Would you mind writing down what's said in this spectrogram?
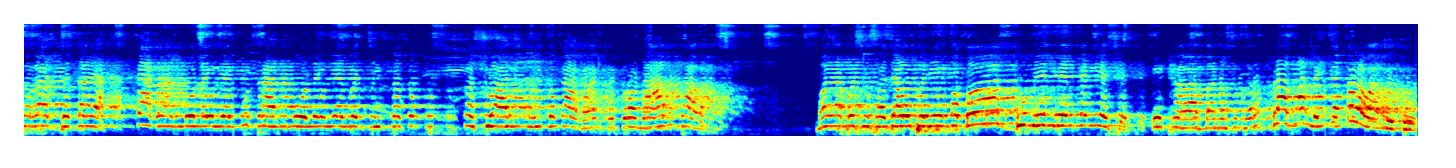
સરાજ જતા રહ્યા. કાગડાને બોલાવીએ કૂતરાને બોલાઈએ જીવ તો કશું આવે નહીં, તો કાગડા કૂતરો ના ખાવા. મળ્યા પછી સજાઓ કરીએ એમાં બધું મેલ મેલ કરીએ છીએ. એ ખાવા આપવાનો શું કરો બ્રાહ્મણ લઈને કરવાનું હતું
